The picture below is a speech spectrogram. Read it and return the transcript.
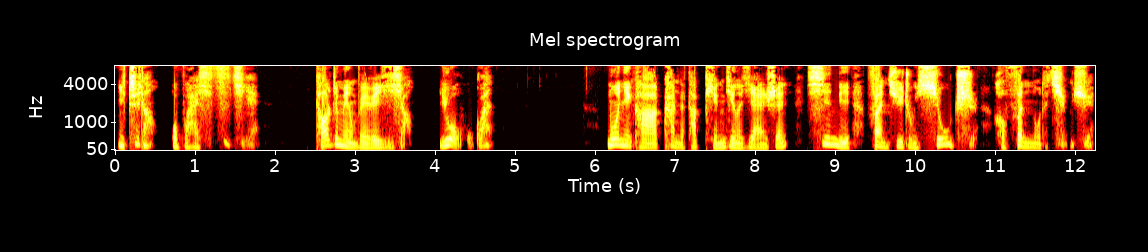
你知道。”我不爱惜自己，陶志明微微一笑，与我无关。莫妮卡看着他平静的眼神，心里泛起一种羞耻和愤怒的情绪。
